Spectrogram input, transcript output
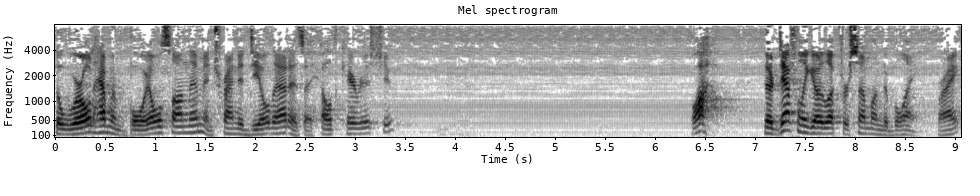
the world having boils on them and trying to deal that as a healthcare issue? Wow. They're definitely going to look for someone to blame, right?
